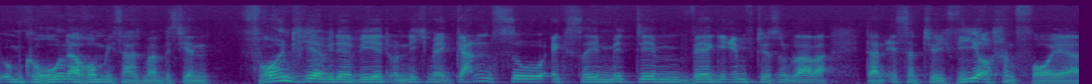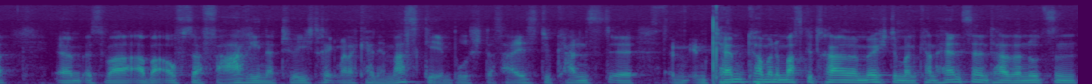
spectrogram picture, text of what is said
um Corona rum, ich sage es mal ein bisschen freundlicher wieder wird und nicht mehr ganz so extrem mit dem, wer geimpft ist und bla bla, dann ist natürlich wie auch schon vorher, es war aber auf Safari, natürlich trägt man da keine Maske im Busch. Das heißt, du kannst, äh, im Camp kann man eine Maske tragen, wenn man möchte, man kann Hand Sanitizer nutzen,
